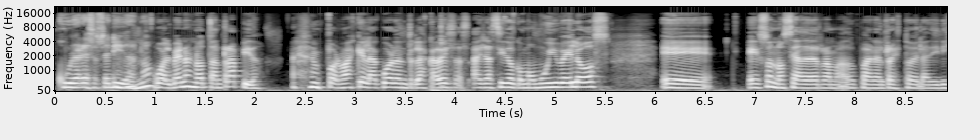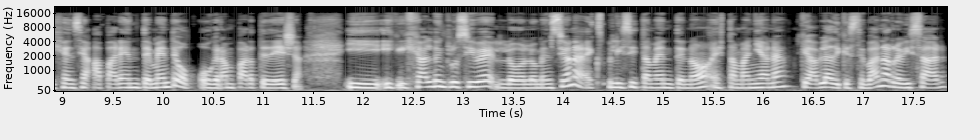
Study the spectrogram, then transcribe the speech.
curar esas heridas, ¿no? O al menos no tan rápido. Por más que el acuerdo entre las cabezas haya sido como muy veloz, eh, eso no se ha derramado para el resto de la dirigencia, aparentemente, o, gran parte de ella. Y, y Jaldo inclusive lo, menciona explícitamente, ¿no? Esta mañana, que habla de que se van a revisar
